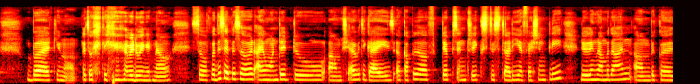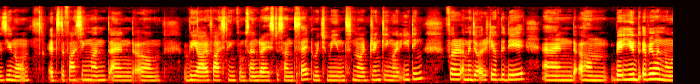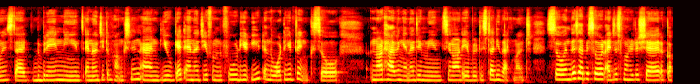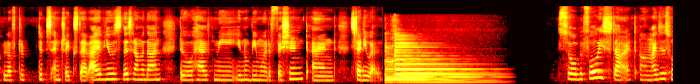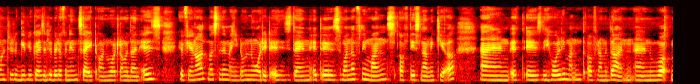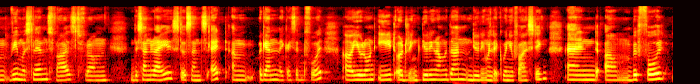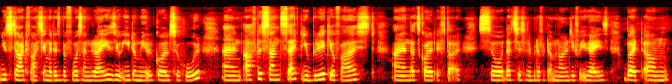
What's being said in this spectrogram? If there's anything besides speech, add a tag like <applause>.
but you know it's <laughs> okay. We're doing it now. So for this episode i wanted to um, share with you guys a couple of tips and tricks to study efficiently during ramadan um, because you know it's the fasting month and um, we are fasting from sunrise to sunset, which means not drinking or eating for a majority of the day. And um, you, everyone knows that the brain needs energy to function, and you get energy from the food you eat and the water you drink. So, not having energy means you're not able to study that much. So, in this episode, I just wanted to share a couple of trips tips and tricks that I've used this Ramadan to help me, you know, be more efficient and study well. So, before we start, um, I just wanted to give you guys a little bit of an insight on what Ramadan is. If you're not Muslim and you don't know what it is, then it is one of the months of the Islamic year and it is the holy month of Ramadan. And we Muslims fast from the sunrise till sunset. Um again like i said before uh, you don't eat or drink during ramadan during like when you're fasting. And um, before you start fasting that is before sunrise you eat a meal called suhoor. And after sunset you break your fast and that's called iftar. So that's just a little bit of a terminology for you guys. But um,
